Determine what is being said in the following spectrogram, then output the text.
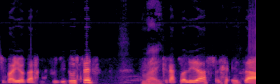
zipaiok arratu zituzten, Bai. kasualidaz, eta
